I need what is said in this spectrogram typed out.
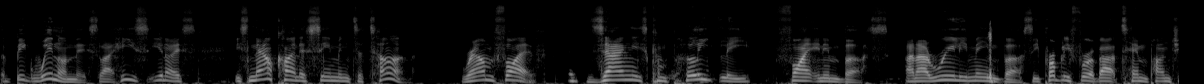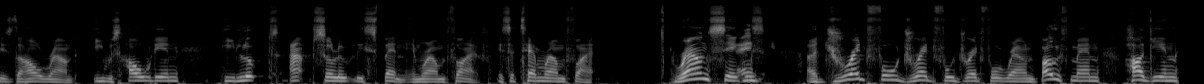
a big win on this. Like he's, you know, it's, it's now kind of seeming to turn. Round five, Zhang is completely fighting in bursts. And I really mean bursts. He probably threw about 10 punches the whole round. He was holding. He looked absolutely spent in round five. It's a 10 round fight. Round six, a dreadful, dreadful, dreadful round. Both men hugging.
